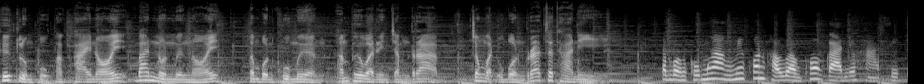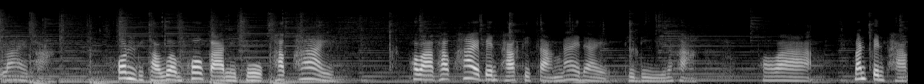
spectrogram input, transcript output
คือกลุ่มปลูกผักพายน้อย บ้านนนเมืองน้อยตำบลคูเมืองอำเภอวารินจำราบ จังหวัดอุบลราชธานีำบลคูเมืองมีคนเขารวมโครงการอยู่หาสิบไร่ค่ะ คนที่เขารวมโครงการนี่ปลูกพักไผ่เพราะว่าพักไผ่เป็นพักที่สร้างได้ได้ที่ดีนะคะ เพราะว่ามันเป็นพัก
